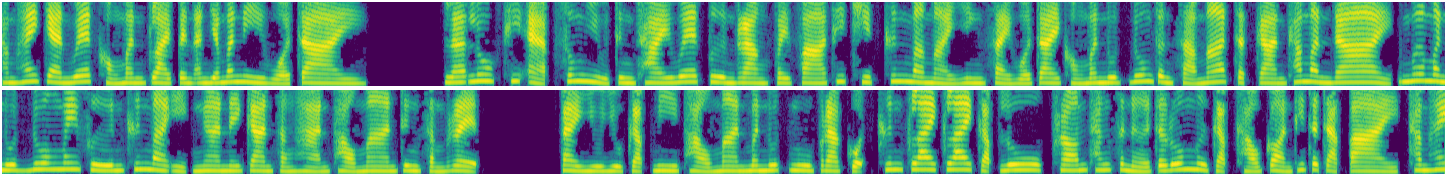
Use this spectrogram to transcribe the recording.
ทำให้แกนเวทของมันกลายเป็นอัญมณีหัวใจ และลูกที่แอบซุ่มอยู่จึงใช้เวทปืนรางไฟฟ้าที่คิดขึ้นมาใหม่ยิงใส่หัวใจของมนุษย์ด้วงจนสามารถจัดการฆ่ามันได้ เมื่อมนุษย์ด้วงไม่ฟื้นขึ้นมาอีกงานในการสังหารเผ่ามารจึงสำเร็จ แต่อยู่ๆกับมีเผ่ามารมนุษย์งูปรากฏขึ้นใกล้ๆกับลูก พร้อมทั้งเสนอจะร่วมมือกับเขาก่อนที่จะจากไปทำให้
